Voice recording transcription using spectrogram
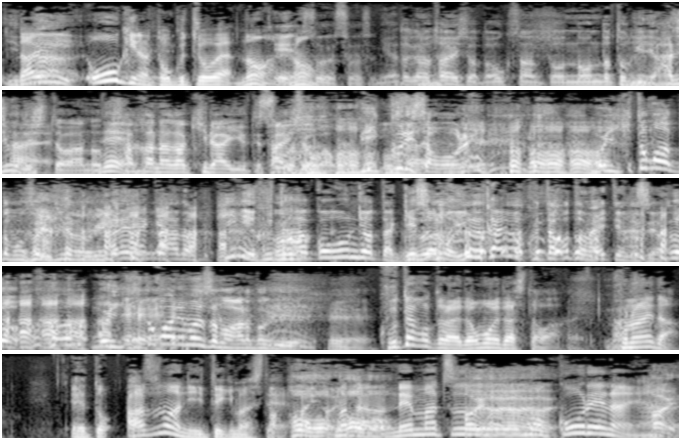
そう。大、大きな特徴やんの、あの。そうです、そうです。宮武の大将と奥さんと飲んだ時に初めて知ったわあの、ね。魚が嫌い言って大将がびっくりしたもん、俺。もう行き止まったもん、それ聞いた時に。あれだけあの、日に2箱分量ったらゲソも1回も食ったことないって言うんですよ。そう。もう行き止まりましたもん、あの時。食ったことないで思い出したわ。この間、えっと、東に行ってきまして、また年末もう恒例なんや。はい。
